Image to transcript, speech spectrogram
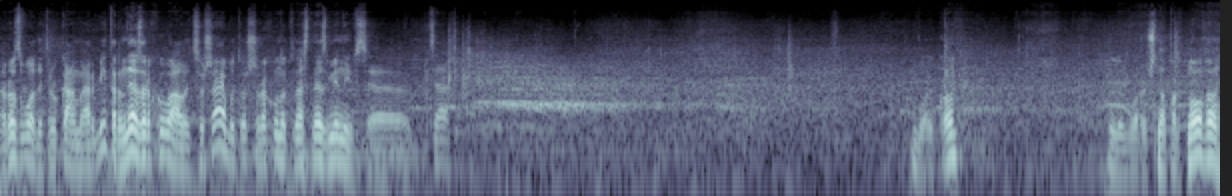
Розводить руками арбітр. Не зарахували цю шайбу, тож рахунок у нас не змінився. Ця Бойко. Ліворуч на портного.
